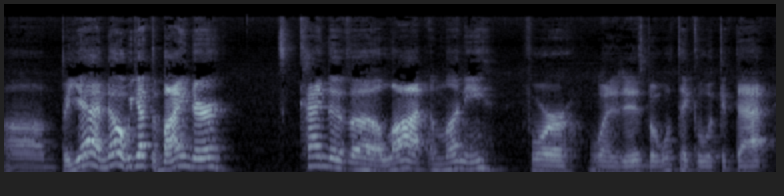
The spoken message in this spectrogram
Um, but yeah, no, we got the binder. It's kind of a lot of money for what it is, but we'll take a look at that.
